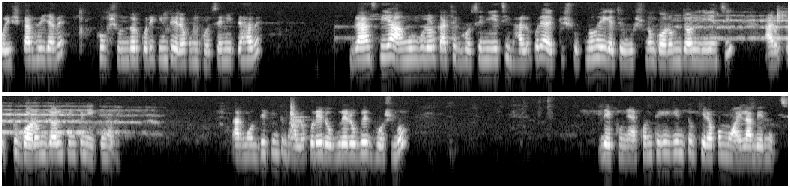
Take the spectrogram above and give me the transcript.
পরিষ্কার হয়ে যাবে। খুব সুন্দর করে কিন্তু এরকম ঘষে নিতে হবে। ব্রাশ দিয়ে আঙুলগুলোর কাছে ঘষে নিয়েছি, ভালো করে। আর একটু শুকনো হয়ে গেছে, উষ্ণ গরম জল নিয়েছি। আর একটু গরম জল কিন্তু নিতে হবে। তার মধ্যে কিন্তু ভালো করে রোগড়ে রোগড়ে ঘষবো। দেখুন, এখন থেকে কিন্তু কীরকম ময়লা বের হচ্ছে।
